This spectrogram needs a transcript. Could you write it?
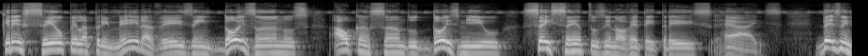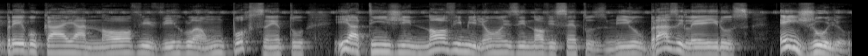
cresceu pela primeira vez em dois anos, alcançando R$ 2.693. Desemprego cai a 9,1% e atinge 9 milhões e 900 mil brasileiros em julho.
